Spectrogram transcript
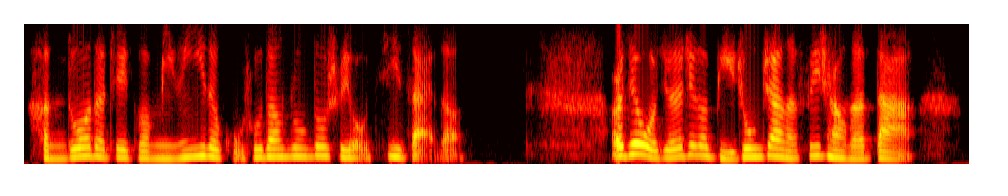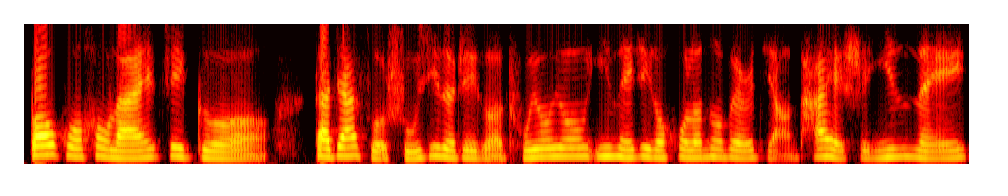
很多的这个名医的古书当中都是有记载的，而且我觉得这个比重占的非常的大，包括后来这个。大家所熟悉的这个屠呦呦，因为这个获了诺贝尔奖，她也是因为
